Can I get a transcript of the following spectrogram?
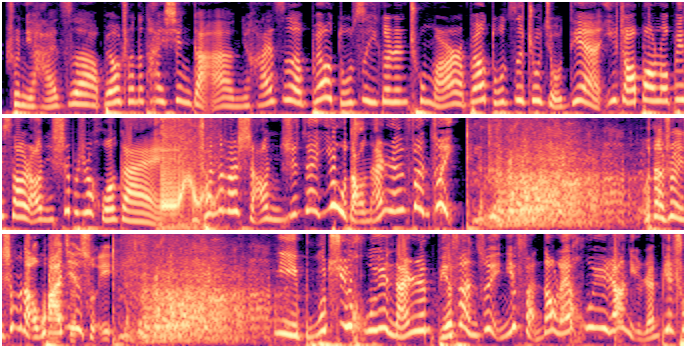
说女孩子啊，不要穿的太性感，女孩子不要独自一个人出门，不要独自住酒店，一朝暴露被骚扰，你是不是活该？你穿那么少，你是在诱导男人犯罪。”我想说，你是不是脑瓜进水？你不去呼吁男人别犯罪，你反倒来呼吁让女人别出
